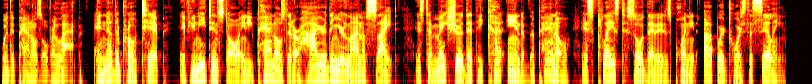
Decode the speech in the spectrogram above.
where the panels overlap. Another pro tip, if you need to install any panels that are higher than your line of sight, is to make sure that the cut end of the panel is placed so that it is pointing upward towards the ceiling,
